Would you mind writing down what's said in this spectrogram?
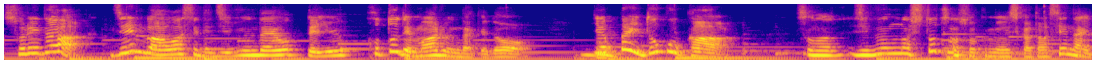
それが全部合わせて自分だよっていうことでもあるんだけどやっぱりどこかその自分の一つの側面しか出せないっ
